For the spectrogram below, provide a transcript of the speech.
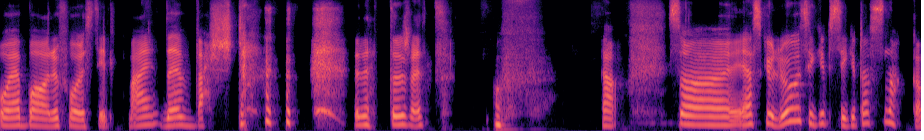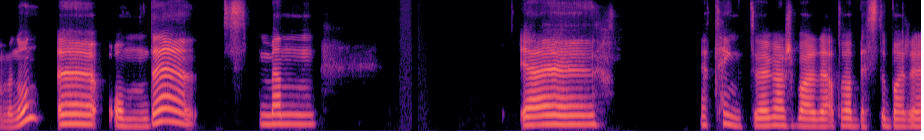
og jeg bare forestilte meg det verste. Rett og slett. Uff. Ja. Så jeg skulle jo sikkert, sikkert ha snakka med noen uh, om det, men jeg, jeg tenkte vel kanskje bare det at det var best å bare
